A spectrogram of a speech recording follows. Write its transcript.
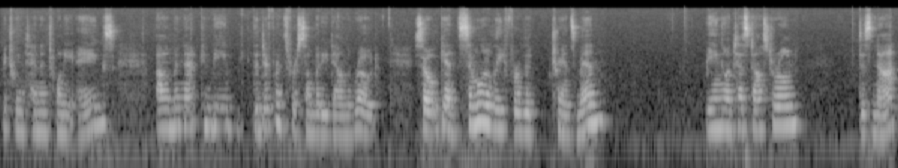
between 10 and 20 eggs, um, and that can be the difference for somebody down the road. So again, similarly for the trans men, being on testosterone does not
